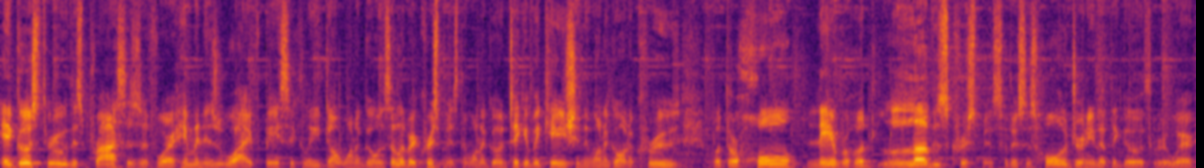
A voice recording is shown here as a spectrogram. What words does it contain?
It goes through this process of where him and his wife basically don't want to go and celebrate Christmas. They want to go and take a vacation, they want to go on a cruise, but their whole neighborhood loves Christmas. So there's this whole journey that they go through where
